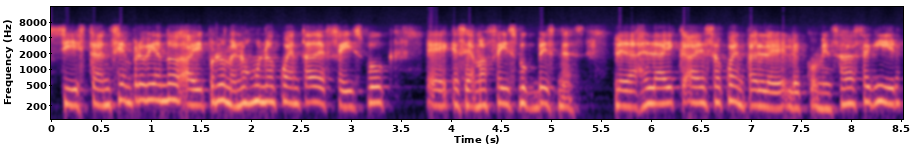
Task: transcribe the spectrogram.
si están siempre viendo, hay por lo menos una cuenta de Facebook eh, que se llama Facebook Business. Le das like a esa cuenta, le, comienzas a seguir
